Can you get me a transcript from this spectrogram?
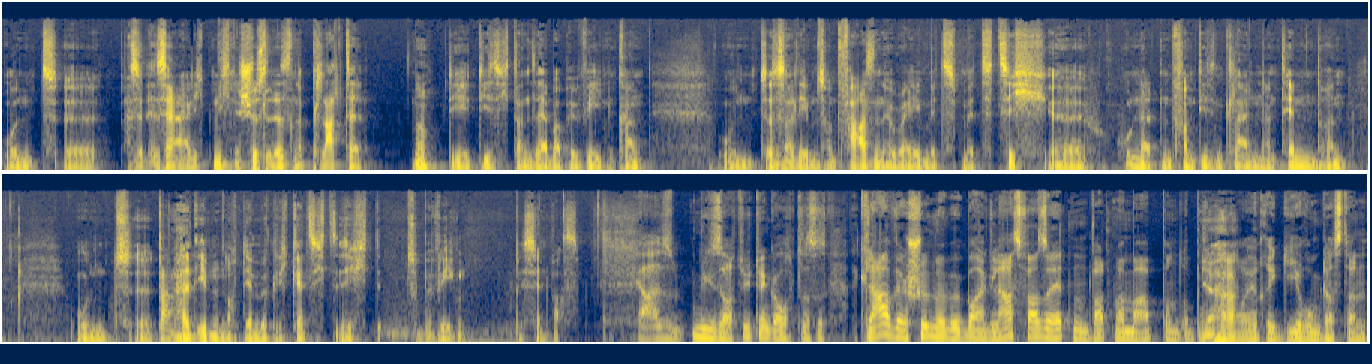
Und äh, also das ist ja eigentlich nicht eine Schüssel, das ist eine Platte, ne? die, die sich dann selber bewegen kann. Und das ist halt eben so ein Phasenarray mit, mit zig äh, Hunderten von diesen kleinen Antennen drin. Und äh, dann halt eben noch der Möglichkeit, sich, sich zu bewegen. Bisschen was. Ja, also wie gesagt, ich denke auch, dass es klar wäre schön, wenn wir überall Glasfaser hätten. Warten wir mal ab und ob ja. die neue Regierung das dann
